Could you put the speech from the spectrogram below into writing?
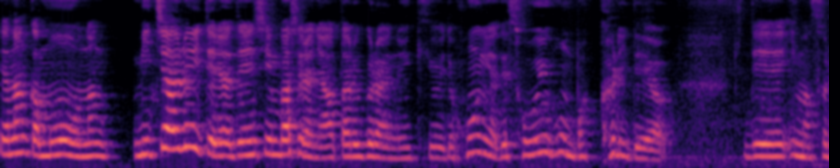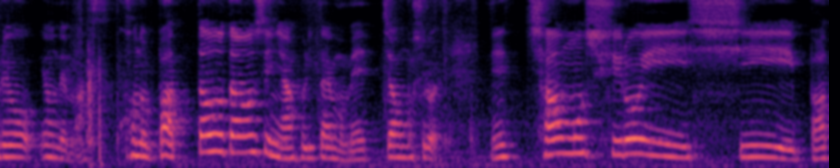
いやなんかもうなん道歩いてりゃ電信柱に当たるぐらいの勢いで本屋でそういう本ばっかり出会う。で、今それを読んでます。このバッタを倒しにアフリカへもめっちゃ面白い。めっちゃ面白いし、バッ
